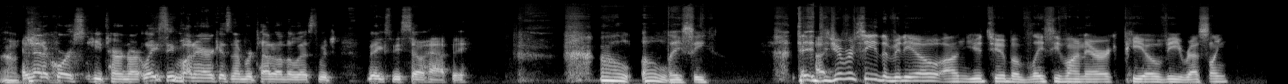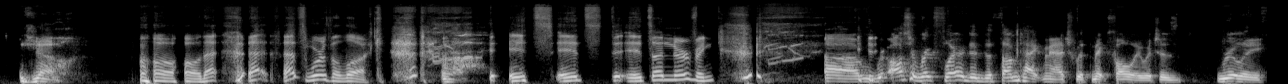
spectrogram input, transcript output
Oh, And then, of course, he turned our Lacey Von Erich is number ten on the list, which makes me so happy. Oh, oh, Lacey. Did, did you ever see the video on YouTube of Lacey Von Erich POV wrestling? No, Oh, that that that's worth a look. it's it's it's unnerving. uh, also Ric Flair did the thumbtack match with Mick Foley, which is really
